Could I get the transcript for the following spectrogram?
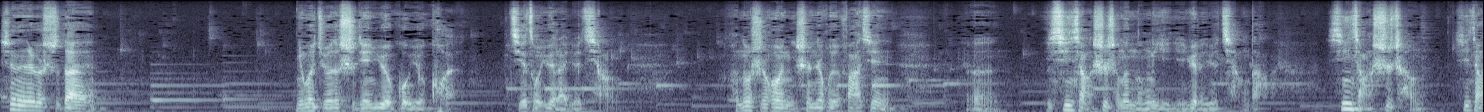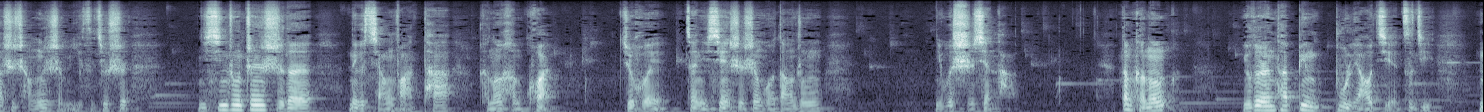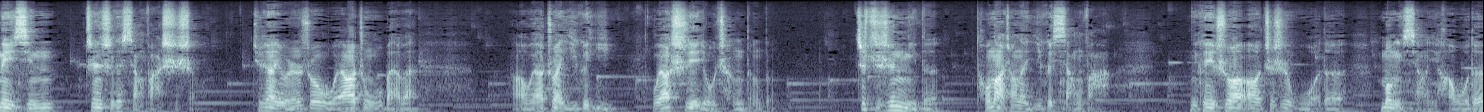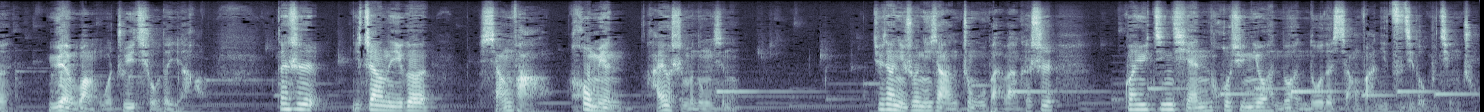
现在这个时代，你会觉得时间越过越快，节奏越来越强。很多时候，你甚至会发现，呃，你心想事成的能力也越来越强大。心想事成，心想事成是什么意思？就是你心中真实的那个想法，它可能很快就会在你现实生活当中，你会实现它。但可能有的人他并不了解自己内心真实的想法是什么。就像有人说我要中五百万，啊，我要赚一个亿，我要事业有成等等，这只是你的头脑上的一个想法。你可以说哦，这是我的梦想也好，我的愿望，我追求的也好。但是你这样的一个想法后面还有什么东西呢？就像你说你想中五百万，可是关于金钱，或许你有很多很多的想法，你自己都不清楚。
